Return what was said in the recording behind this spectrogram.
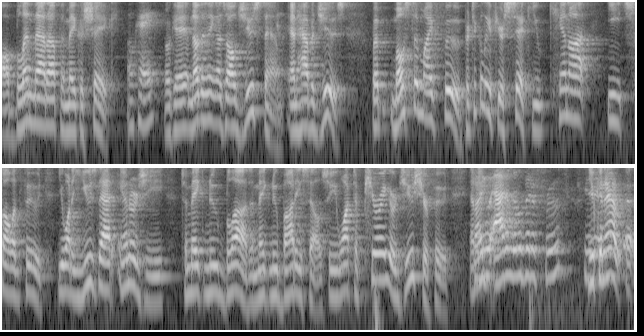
I'll blend that up and make a shake. Okay. Okay. Another thing is I'll juice them and have a juice. But most of my food, particularly if you're sick, you cannot eat solid food. You want to use that energy to make new blood and make new body cells. So you want to puree or juice your food. And Can I, you add a little bit of fruit? To you can add uh,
